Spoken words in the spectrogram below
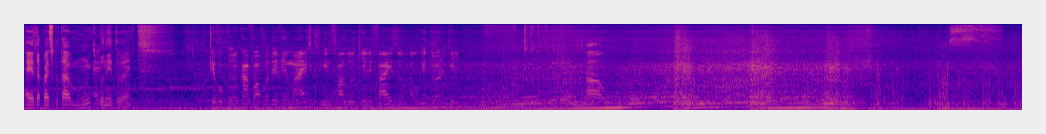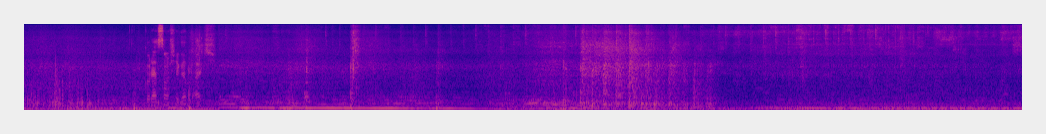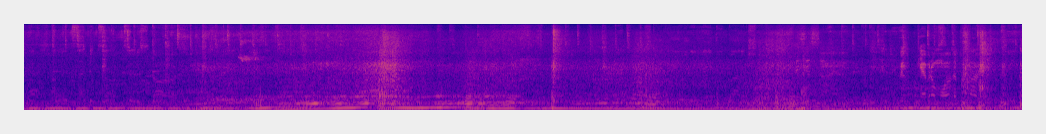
É, dá pra escutar muito é, bonito, velho. Eu vou colocar a válvula DV+, que o menino falou que ele faz o, o retorno, que ele... Au. Ah,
